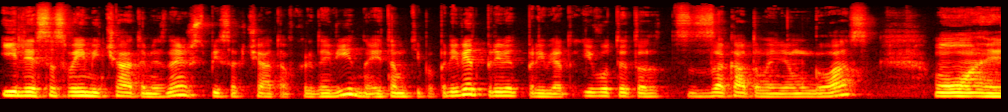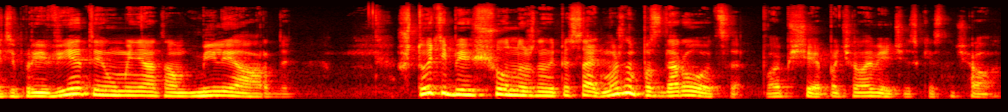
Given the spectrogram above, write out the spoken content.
или со своими чатами, знаешь, список чатов, когда видно, и там типа «Привет, привет, привет». И вот это с закатыванием глаз. Ой, эти приветы у меня там миллиарды. Что тебе еще нужно написать? Можно поздороваться вообще по-человечески сначала?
